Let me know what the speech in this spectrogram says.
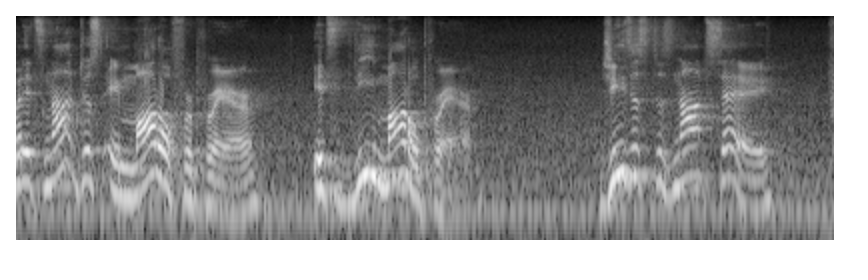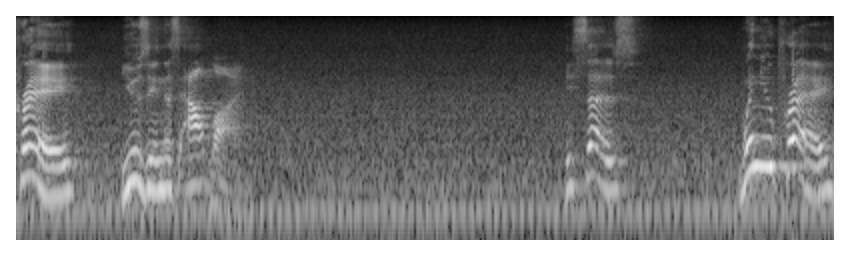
But it's not just a model for prayer, it's the model prayer. Jesus does not say, pray using this outline. He says, when you pray,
